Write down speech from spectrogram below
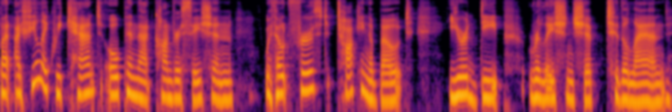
but I feel like we can't open that conversation without first talking about your deep relationship to the land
